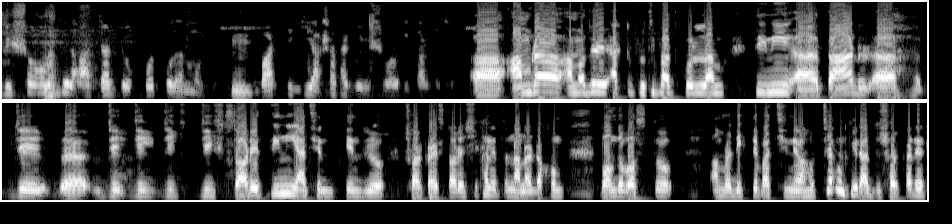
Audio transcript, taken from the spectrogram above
বিশ্বভারতীর আচার্য প্রধানমন্ত্রী। বাড়তি কি আশা থাকবে বিশ্বভারতীর তার কাছে? আমরা আমাদের একটা প্রতিবাদ করলাম তিনি তার যে যে- যে- যে- স্তরে তিনি আছেন কেন্দ্রীয় সরকারের স্তরে সেখানে তো নানা রকম বন্দোবস্ত আমরা দেখতে পাচ্ছি নেওয়া হচ্ছে এমনকি রাজ্য সরকারের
